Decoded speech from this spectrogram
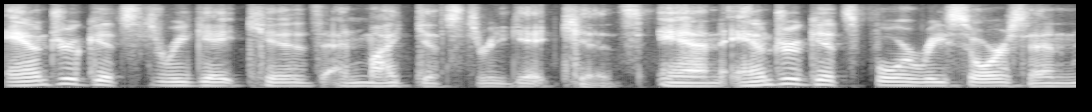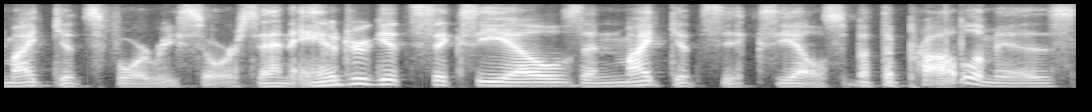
Andrew gets three gate kids and Mike gets three gate kids. And Andrew gets four resource and Mike gets four resource. And Andrew gets six ELs and Mike gets six ELs. But the problem is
